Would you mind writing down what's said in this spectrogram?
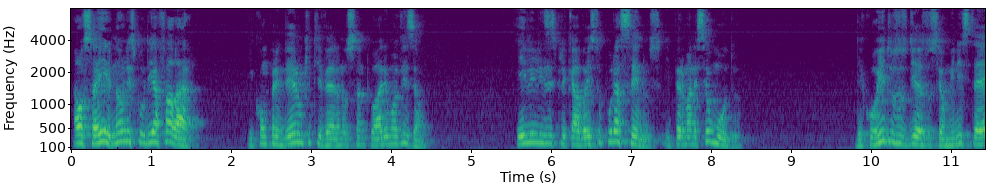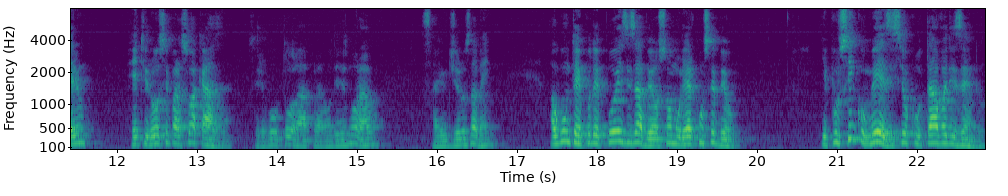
Ao sair, não lhes podia falar, e compreenderam que tivera no santuário uma visão. ele lhes explicava isto por acenos e permaneceu mudo. Decorridos os dias do seu ministério, retirou-se para sua casa, ou seja, voltou lá para onde eles moravam, saiu de Jerusalém. Algum tempo depois, Isabel, sua mulher, concebeu. E por cinco meses se ocultava, dizendo:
